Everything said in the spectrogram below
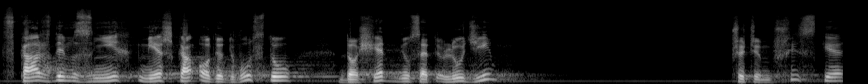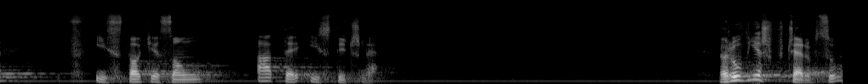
W każdym z nich mieszka od 200 do 700 ludzi, przy czym wszystkie w istocie są ateistyczne. Również w czerwcu,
